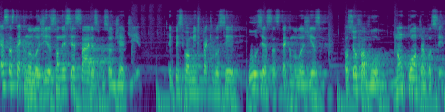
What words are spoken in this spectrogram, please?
essas tecnologias são necessárias para o seu dia a dia e principalmente para que você use essas tecnologias ao seu favor, não contra você.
